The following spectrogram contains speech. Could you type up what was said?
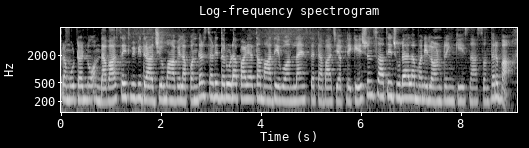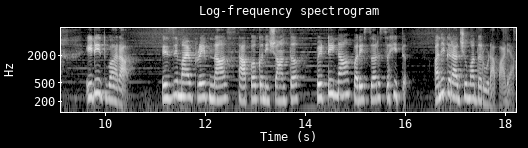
પ્રમોટરનો અમદાવાદ સહિત વિવિધ રાજ્યોમાં આવેલા પંદર સ્થળે દરોડા પાડ્યા હતા. મહાદેવ ઓનલાઈન સટ્ટાબાજી એપ્લિકેશન સાથે જોડાયેલા મની લોન્ડરિંગ કેસના સંદર્ભમાં ઈડી દ્વારા ઇઝી માય ટ્રીપના સ્થાપક નિશાંત પેટ્ટીના પરિસર સહિત અનેક રાજ્યોમાં દરોડા પાડ્યા.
